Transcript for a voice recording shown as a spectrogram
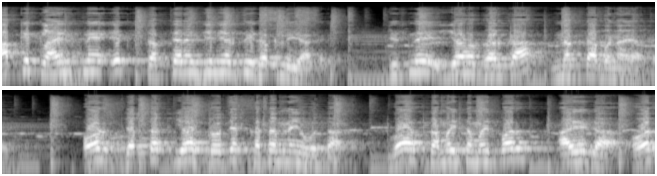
आपके क्लाइंट ने एक स्ट्रक्चर इंजीनियर भी रख लिया है, जिसने यह घर का नक्शा बनाया है। और जब तक यह प्रोजेक्ट खत्म नहीं होता, वह समय समय पर आएगा और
